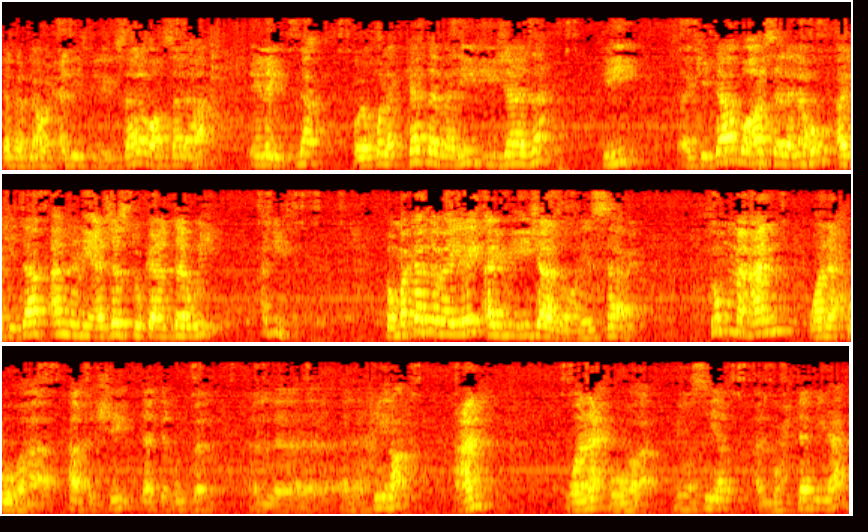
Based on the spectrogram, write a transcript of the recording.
كتب له الحديث في رسالة وأرسلها إليه لا. ويقول لك كتب لي الإجازة في كتاب وأرسل له الكتاب أنني أجزتك أن تروي حديث. ثم كتب إلي أي بالإجازة وهي السابعة. ثم عن ونحوها. آخر شيء تأتي الرتبة الأخيرة عن ونحوها من الصيغ المحتملة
